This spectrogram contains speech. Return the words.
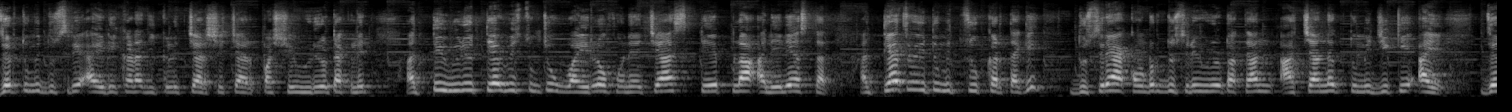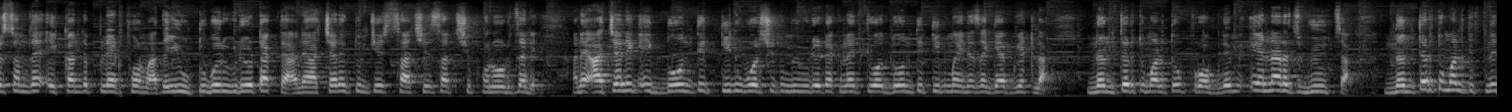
जर तुम्ही दुसरी आय डी काढा इकडे चारशे चार पाचशे व्हिडिओ टाकलेत आणि ते व्हिडिओ त्यावेळेस तुमचे व्हायरल होण्याच्या स्टेपला आलेले असतात. आणि त्याच वेळी तुम्ही चूक करता की दुसऱ्या अकाउंटवर दुसरे व्हिडिओ टाकता आणि अचानक तुम्ही जी की आहे जर समजा एखादं प्लॅटफॉर्म आता यूट्यूबवर व्हिडिओ टाकता आणि अचानक तुमचे सातशे सातशे फॉलोअर झाले आणि अचानक एक दोन ते तीन वर्ष तुम्ही व्हिडिओ टाकला किंवा दोन ते तीन महिन्याचा गॅप घेतला नंतर तुम्हाला तो प्रॉब्लेम येणारच व्ह्यूजचा नंतर तुम्हाला तिथले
